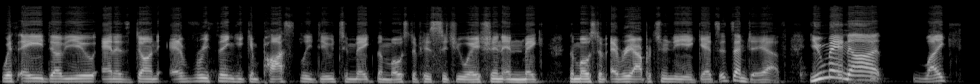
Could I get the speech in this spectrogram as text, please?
with AEW and has done everything he can possibly do to make the most of his situation and make the most of every opportunity he gets, it's MJF. You may not like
